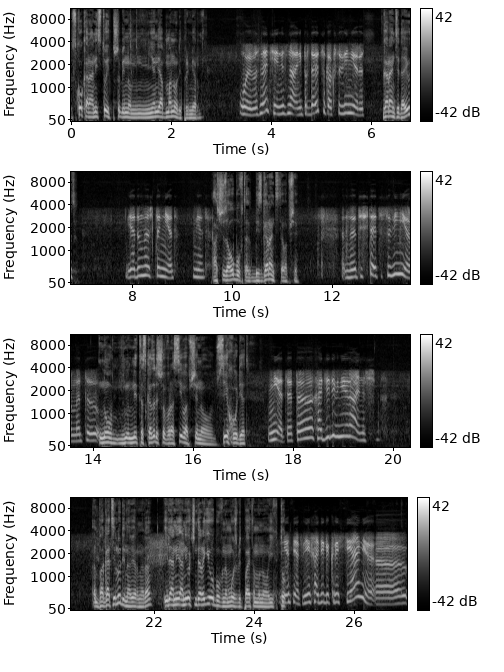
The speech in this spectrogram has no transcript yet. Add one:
сколько они стоят, чтобы, ну, меня не обманули примерно? Ой, вы знаете, я не знаю, они продаются как сувениры. Гарантии дают? Я думаю, что нет. Нет. А что за обувь-то без гарантии-то вообще? Но это считается сувениром. Это... Ну, мне-то сказали, что в России вообще, ну, все ходят. Нет, это ходили в ней раньше. Богатые люди, наверное, да? Или они, они очень дорогие обувные, может быть, поэтому, ну, их... Нет, нет, в ней ходили крестьяне э,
